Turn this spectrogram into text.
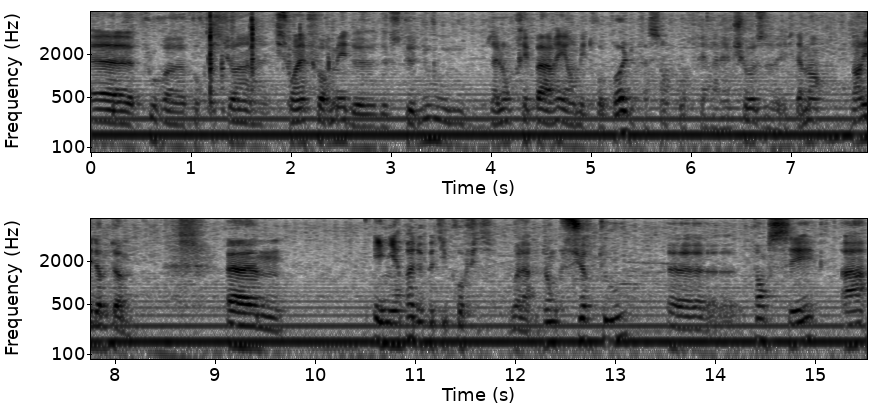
euh, pour, euh, qu'ils soient, informés de, ce que nous, allons préparer en métropole, de façon pour faire la même chose évidemment dans les DomTom. il n'y a pas de petit profit. Voilà. Donc surtout, pensez à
